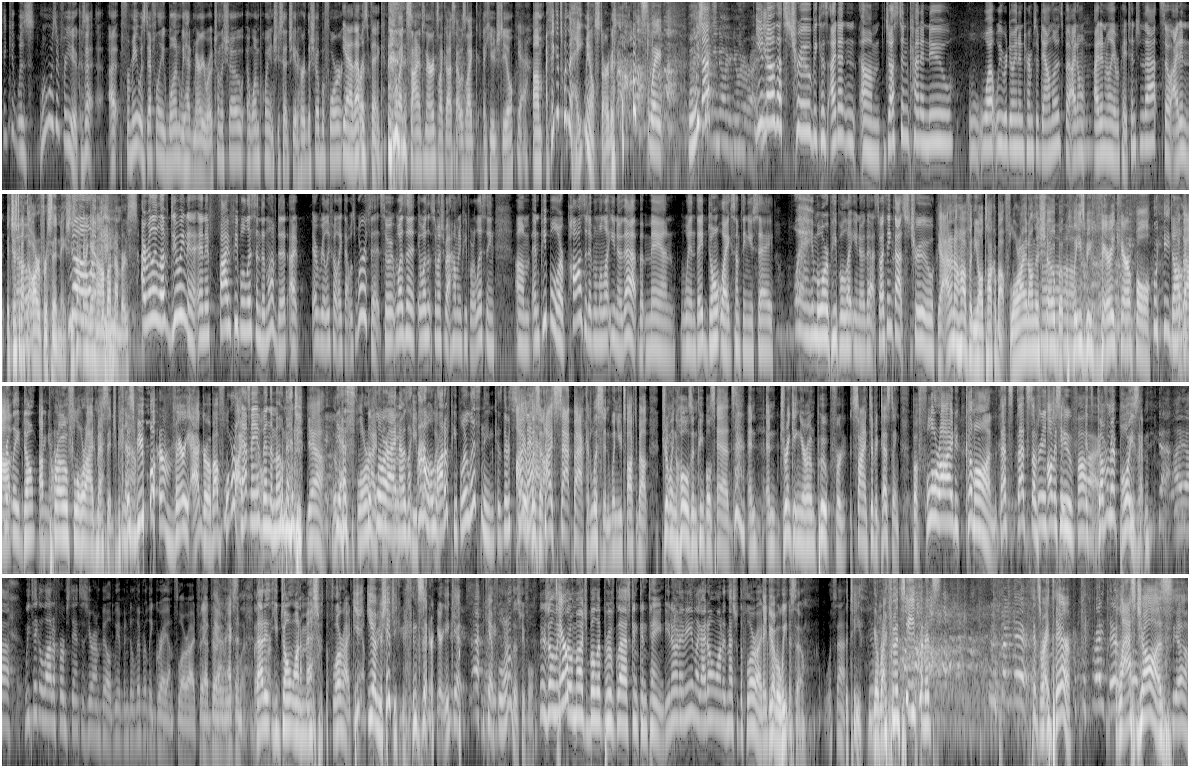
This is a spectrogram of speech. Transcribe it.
think it was when was it for you? Because I, I, for me, it was definitely one. We had Mary Roach on the show at one point, and she said she had heard the show before. Yeah, that for- was big. for, like science nerds like us, that was like a huge deal. Yeah. Um, I think it's when the hate mail started. Honestly, when we started, You know you're doing it right. You know that's true because I didn't. Um, Justin kind of knew what we were doing in terms of downloads, but I don't. I didn't really ever pay attention to that, so I didn't. it's just about the art for Sydnee. She's not gonna get I hung up on numbers. I really love doing it, and if five people listened and loved it, I. I really felt like that was worth it. So it wasn't. It wasn't so much about how many people are listening, um, and people are positive and will let you know that. But man, when they don't like something you say, way more people let you know that. So I think that's true. Yeah, I don't know how often you all talk about fluoride on this show, but oh. please be very careful we Don't- deliberately don't a bring it up. pro fluoride message because No. people are very aggro about fluoride. That may have still. been the moment. Yeah. the yes, Fluoride. the fluoride, people- and I was like, people, wow, a lot of people are listening because they're so I mad. listen. I sat back and listened when you talked about drilling holes in people's heads and and drinking your own poop for scientific testing. But fluoride, come on, that's that's Bridge obviously too far. it's government poison. Yeah, I, uh, we take a lot of firm stances here on Build. We have been deliberately gray on fluoride for that very yeah, reason. excellent. That's That is, you don't want to mess with the fluoride You, camp. you have your safety to consider here. You can't you can't fool around with those people. There's only so much bulletproof glass can contain. Do you know what I mean? Like, I don't want to mess with the fluoride. They do have a weakness though. What's that? The teeth. You go right for the teeth, and it's It's right there. it's right there. It's right there. Glass jaws. Yeah.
